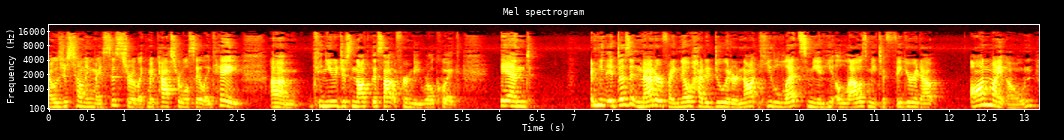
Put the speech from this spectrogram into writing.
I was just telling my sister, like my pastor will say, like, hey, um, can you just knock this out for me real quick? And I mean, it doesn't matter if I know how to do it or not. He lets me and he allows me to figure it out on my own.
